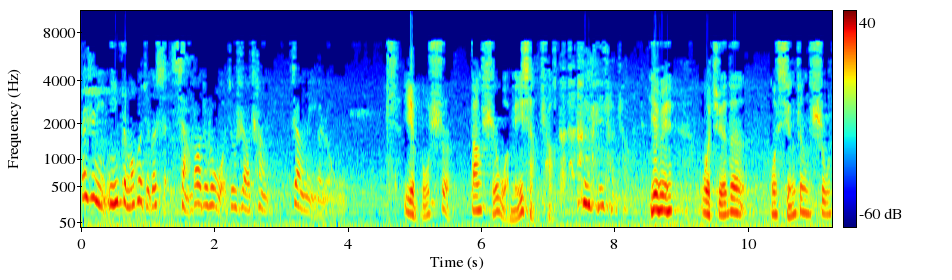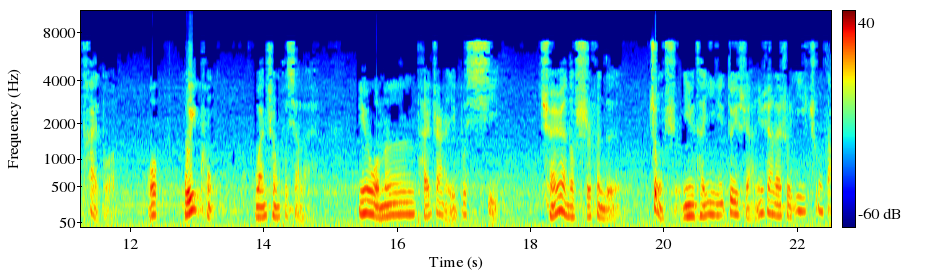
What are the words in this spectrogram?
但是你你怎么会觉得想想到就是我就是要唱这样的一个人物？也不是，当时我没想唱，没想唱，因为我觉得我行政事务太多了，我唯恐完成不下来。因为我们排这样一部戏，全员都十分的重视，因为它意义对沈阳音乐学院来说意义重大，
